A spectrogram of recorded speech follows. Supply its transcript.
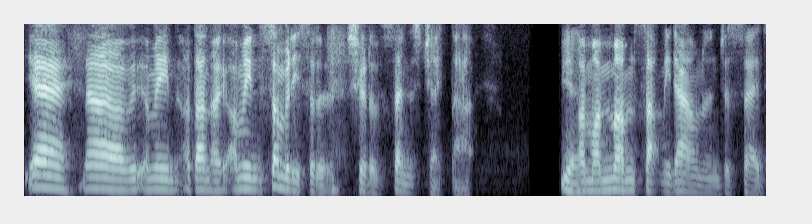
yeah, no, I mean, I don't know. I mean, somebody sort of should have sense checked that. Yeah. And my mum sat me down and just said,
